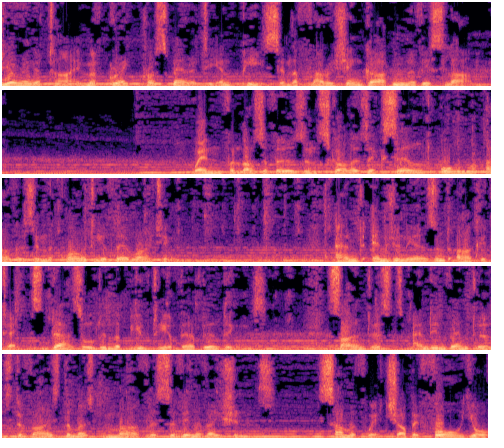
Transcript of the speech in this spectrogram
During a time of great prosperity and peace in the flourishing garden of Islam, when philosophers and scholars excelled all others in the quality of their writing, and engineers and architects dazzled in the beauty of their buildings, scientists and inventors devised the most marvelous of innovations, some of which are before your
